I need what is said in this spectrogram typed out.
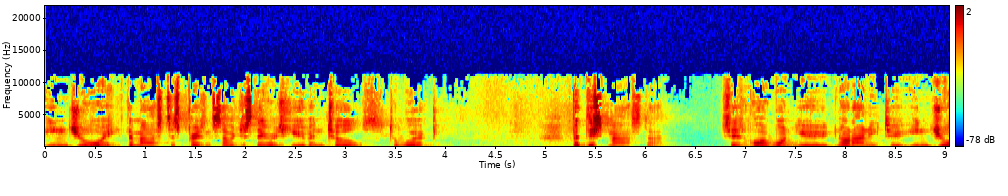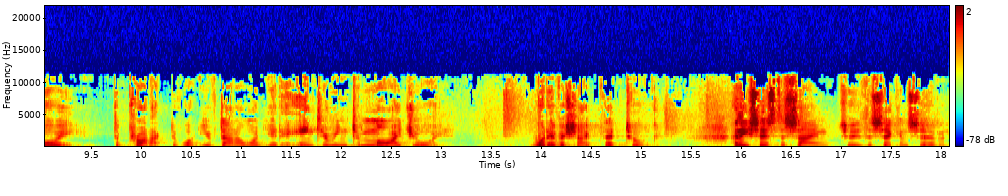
enjoy the master's presence. They were just there as human tools to work. But this master says, I want you not only to enjoy the product of what you've done, I want you to enter into my joy, whatever shape that took. And he says the same to the second servant.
